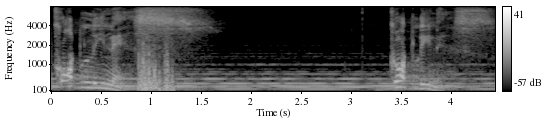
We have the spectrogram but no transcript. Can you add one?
godliness. Godliness.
